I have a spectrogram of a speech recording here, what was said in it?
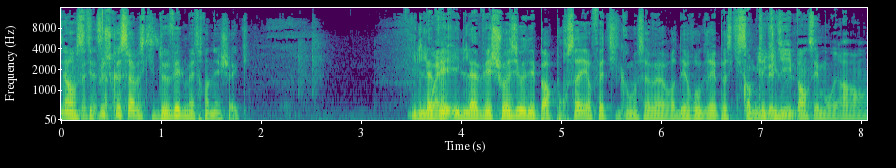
non c'était plus que ça parce qu'il devait le mettre en échec. Il l'avait Ouais. il l'avait choisi au départ pour ça et en fait il commençait à avoir des regrets parce qu'il Comme sentait qu'il il pensait mourir avant. hein.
